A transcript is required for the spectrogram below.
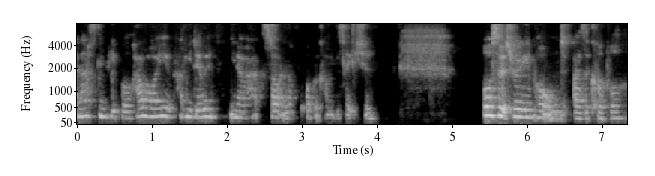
And asking people how are you? How are you doing? You know starting up, up a conversation. Also it's really important as a couple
